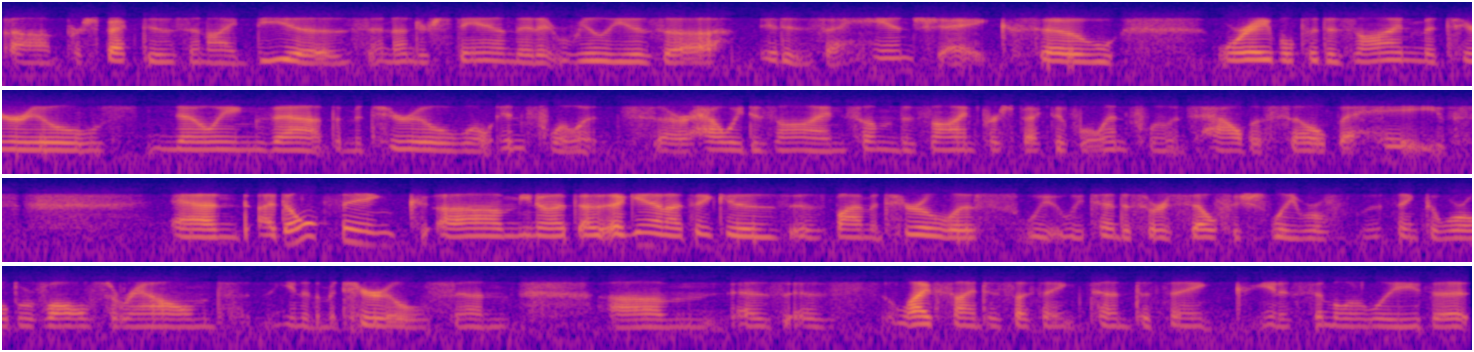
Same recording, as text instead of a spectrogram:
uh, perspectives and ideas, and understand that it really is a it is a handshake. So we're able to design materials knowing that the material will influence, or how we design, some design perspective will influence how the cell behaves. And I don't think, um, you know, again, I think as, as biomaterialists, we, we tend to sort of selfishly re- think the world revolves around, you know, the materials. And um, as, as life scientists, I think, tend to think, you know, similarly that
